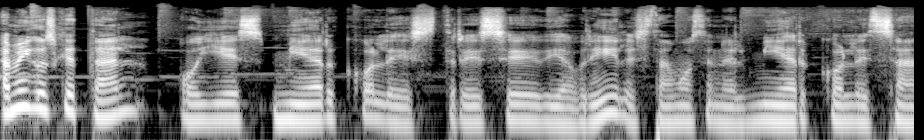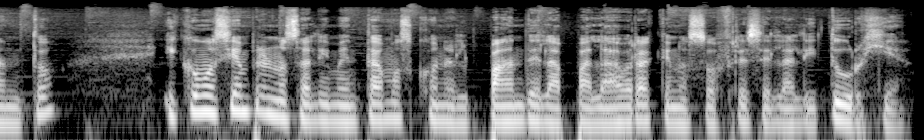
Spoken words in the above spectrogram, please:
Amigos, ¿qué tal? Hoy es miércoles 13 de abril, estamos en el miércoles santo y como siempre nos alimentamos con el pan de la palabra que nos ofrece la liturgia.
